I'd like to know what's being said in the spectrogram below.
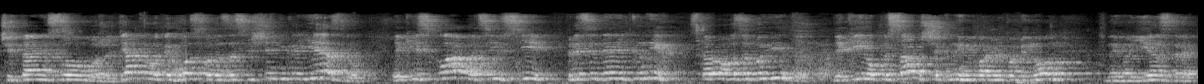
читання Слова Боже, дякувати Господа за священника Єздру, який склав оці всі 39 книг Старого Заповіту, який описав ще книги Параліпомінон, книгу Єздри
